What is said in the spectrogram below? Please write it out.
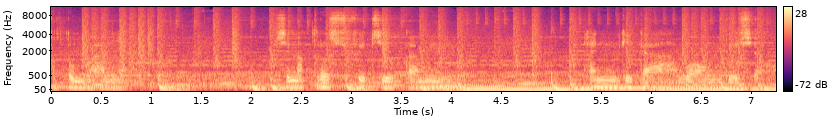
pertumbuhannya. Simak terus video kami NGK Wong Desa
